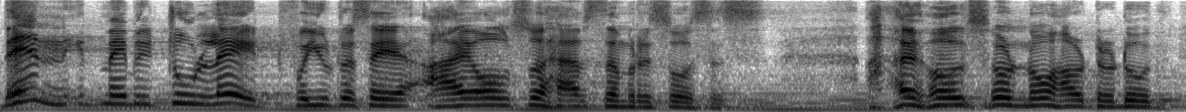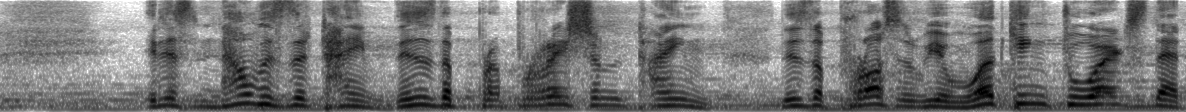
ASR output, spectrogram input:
then it may be too late for you to say, I also have some resources. I also know how to do it is now is the time. This is the preparation time. This is the process. We are working towards that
